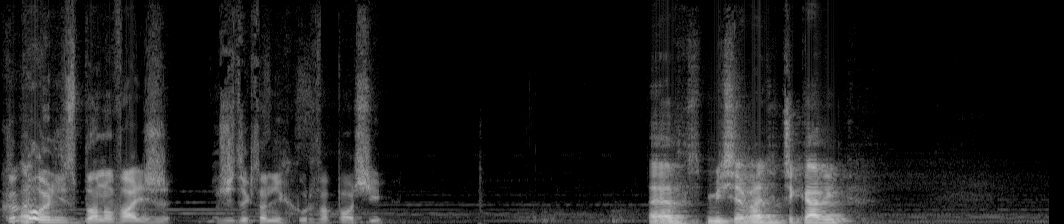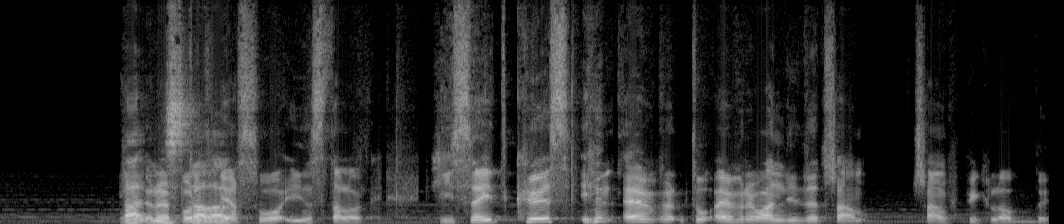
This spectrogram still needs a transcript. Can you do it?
Kogo oni zbanowali, że, że tak na nich kurwa poci? E, mi się bardziej ciekawi. Ta Report instala. Yasuo instalog. He said kiss in ev to everyone in the champ, champ pick lobby.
